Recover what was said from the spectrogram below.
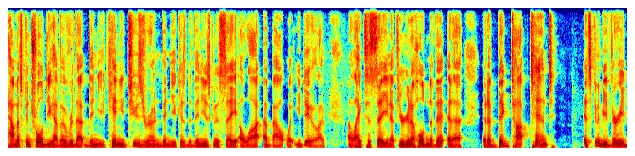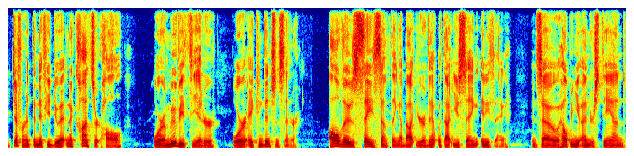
How much control do you have over that venue? Can you choose your own venue? Because the venue is going to say a lot about what you do. I, I like to say, you know, if you're going to hold an event at a at a big top tent, it's going to be very different than if you do it in a concert hall or a movie theater or a convention center. All those say something about your event without you saying anything. And so helping you understand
